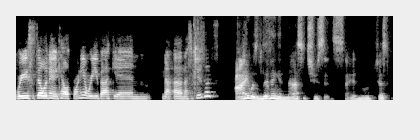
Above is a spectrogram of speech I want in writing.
Were you still living in California? Were you back in uh, Massachusetts? I was living in Massachusetts. I had moved just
